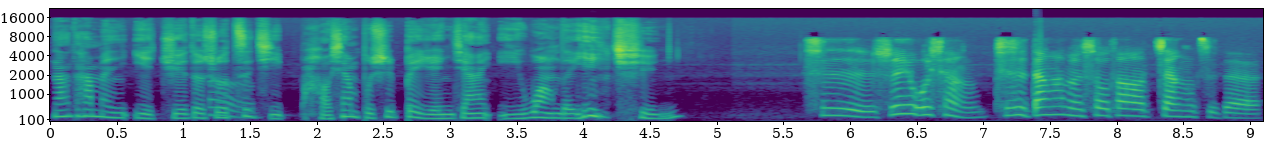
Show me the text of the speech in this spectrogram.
那他们也觉得说自己好像不是被人家遗忘的一群。是，所以我想，其实当他们收到这样子的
